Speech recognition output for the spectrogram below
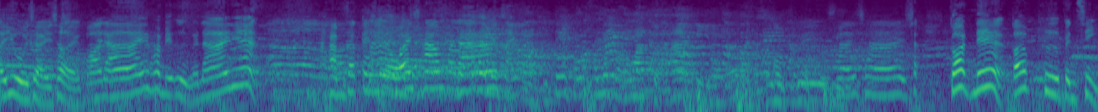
ออยู่เฉยๆก็ได้ทำอย่างอื่นก็ได้เนี่ย ทำสตูดิโอให้เช่าก็ได้ได้เป็นสายอ่อนพี่เต้เพราะว่าเขาเรียกร้องมาเกือบ5ปีแล้วนะโอเคใช่ใช่ก็เนี่ยก็คือเป็นสิ่ง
